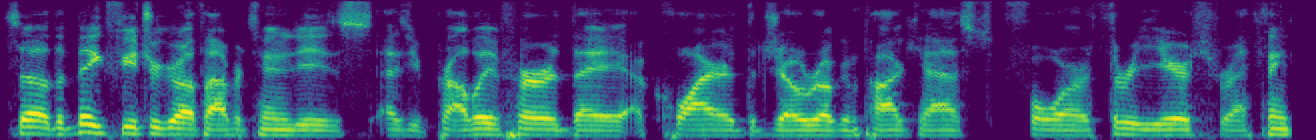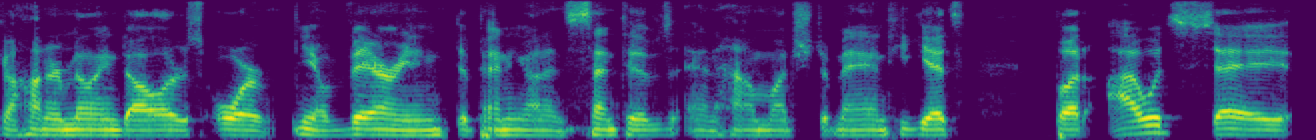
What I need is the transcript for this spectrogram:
So the big future growth opportunities, as you probably have heard, they acquired the Joe Rogan podcast for three years for I think hundred million dollars, or you know, varying depending on incentives and how much demand he gets. But I would say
